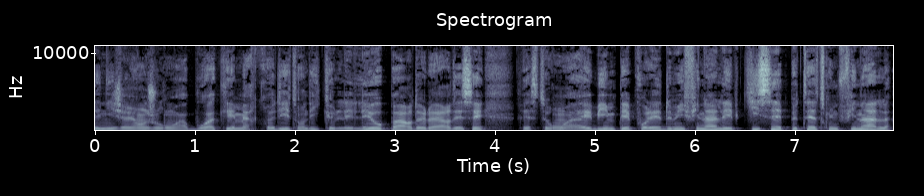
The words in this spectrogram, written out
Les Nigérians joueront à Boaké mercredi, tandis que les Léopards de la RDC resteront à Ebimpe pour les demi-finales et qui sait peut-être une finale.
